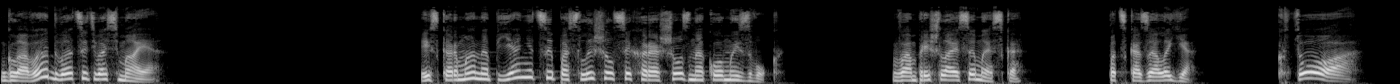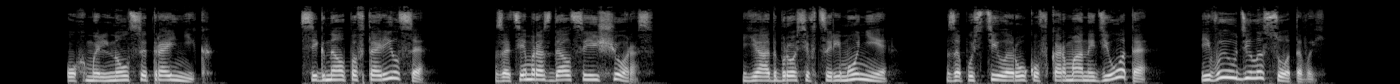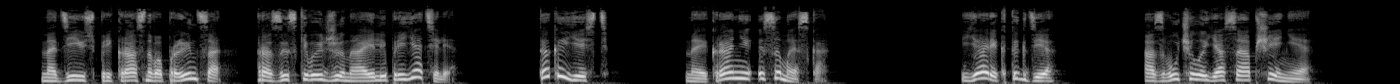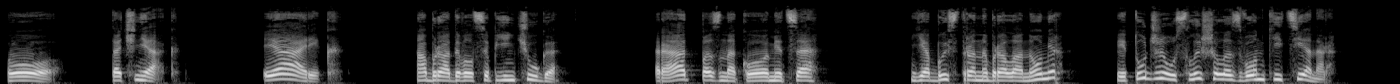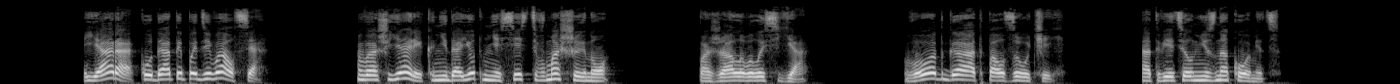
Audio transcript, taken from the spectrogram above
Глава двадцать восьмая. Из кармана пьяницы послышался хорошо знакомый звук. «Вам пришла СМС-ка», — подсказала я. «Кто?» — ухмыльнулся тройник. Сигнал повторился, затем раздался еще раз. Я, отбросив церемонии, запустила руку в карман идиота и выудила сотовый. Надеюсь, прекрасного принца разыскивает жена или приятели. Так и есть. На экране СМС-ка. «Ярик, ты где?» Озвучила я сообщение. «О, точняк. Ярик», — обрадовался пьянчуга. «Рад познакомиться». Я быстро набрала номер и тут же услышала звонкий тенор. «Яра, куда ты подевался?» «Ваш Ярик не дает мне сесть в машину», — пожаловалась я. «Вот гад ползучий», — ответил незнакомец.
